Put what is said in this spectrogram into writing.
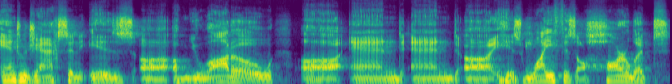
Andrew Jackson is uh, a mulatto uh, and and uh, his wife is a harlot.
